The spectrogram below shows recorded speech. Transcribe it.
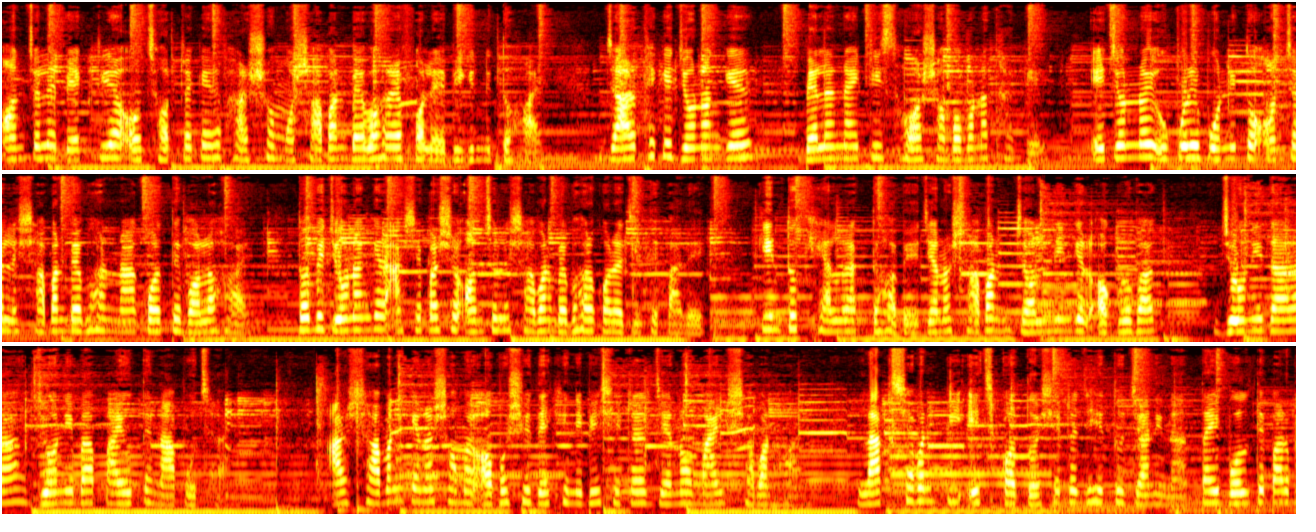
অঞ্চলে ব্যাকটেরিয়া ও ছত্রাকের ভারসাম্য সাবান ব্যবহারের ফলে বিঘ্নিত হয়, যার থেকে যৌনাঙ্গের ব্যালানাইটিস হওয়ার সম্ভাবনা থাকে। এজন্যই উপরে বর্ণিত অঞ্চলে সাবান ব্যবহার না করতে বলা হয়, তবে যৌনাঙ্গের আশেপাশে অঞ্চলে সাবান ব্যবহার করা যেতে পারে। কিন্তু খেয়াল রাখতে হবে যেন সাবান জললিঙ্গের অগ্রভাগ যোনি দ্বারা, যোনি বা পায়ুতে না পৌঁছায়। আর সাবান কেনার সময় অবশ্যই দেখে নেবে সেটা যেন মাইল্ড সাবান হয়। লাক্স সাবান পিএইচ কত সেটা যেহেতু জানি না, তাই বলতে পারব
